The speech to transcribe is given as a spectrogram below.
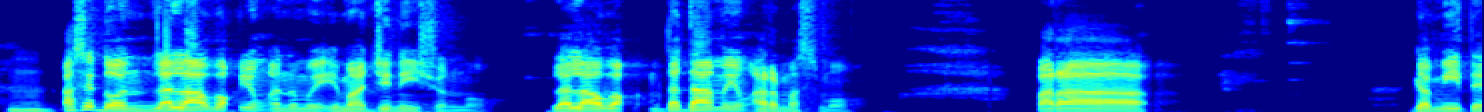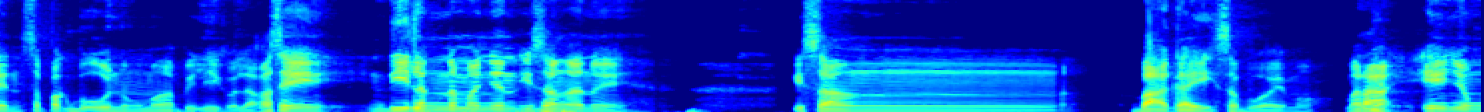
Mm. kasi doon, lalawak yung ano mo, eh, imagination mo. Lalawak, dadama yung armas mo para gamitin sa pagbuo ng mga pelikula. Kasi hindi lang naman yan isang ano eh, isang bagay sa buhay mo. Mara yun yung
